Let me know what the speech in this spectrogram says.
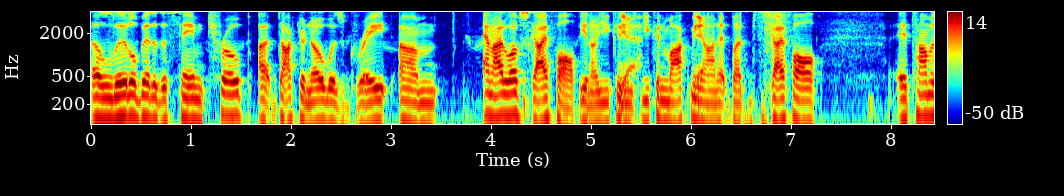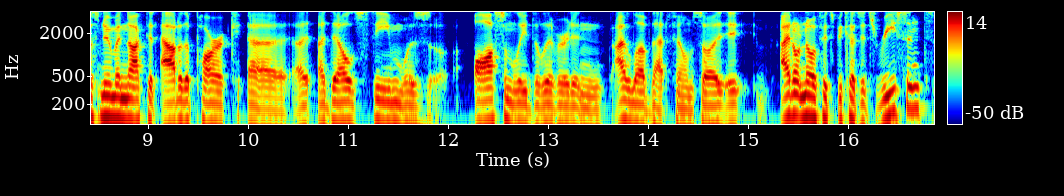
a little bit of the same trope. Uh, Doctor No was great, um, and I love Skyfall. You know, you can Yeah. you can mock me Yeah. on it, but Skyfall. uh, Thomas Newman knocked it out of the park. Uh, Adele's theme was awesomely delivered, and I love that film. So it, I don't know if it's because it's recent.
